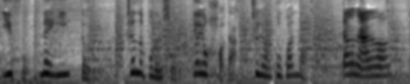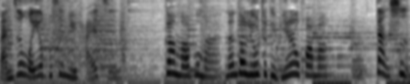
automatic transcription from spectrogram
衣服、内衣等，真的不能省，要用好的，质量过关的。当然了，反正我又不是女孩子，干嘛不买？难道留着给别人花吗？但是。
